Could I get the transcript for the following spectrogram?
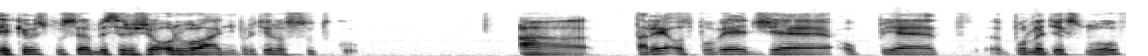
jakým způsobem by se řešilo odvolání proti rozsudku. A tady je odpověď, že opět podle těch smluv,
